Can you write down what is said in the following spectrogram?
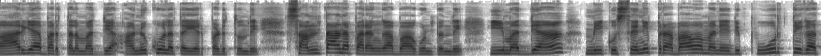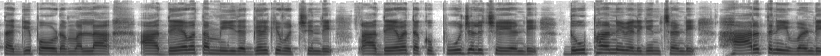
భార్యాభర్తల మధ్య అనుకూలత ఏర్పడుతుంది. సంతాన పరంగా బాగుంటుంది. ఈ మధ్య మీకు శని ప్రభావం అనేది పూర్తిగా తగ్గిపోవడం వల్ల ఆ దేవత మీ దగ్గరికి వచ్చింది. ఆ దేవతకు పూజలు చేయండి. ధూపాన్ని వెలిగించండి. హారతిని ఇవ్వండి.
